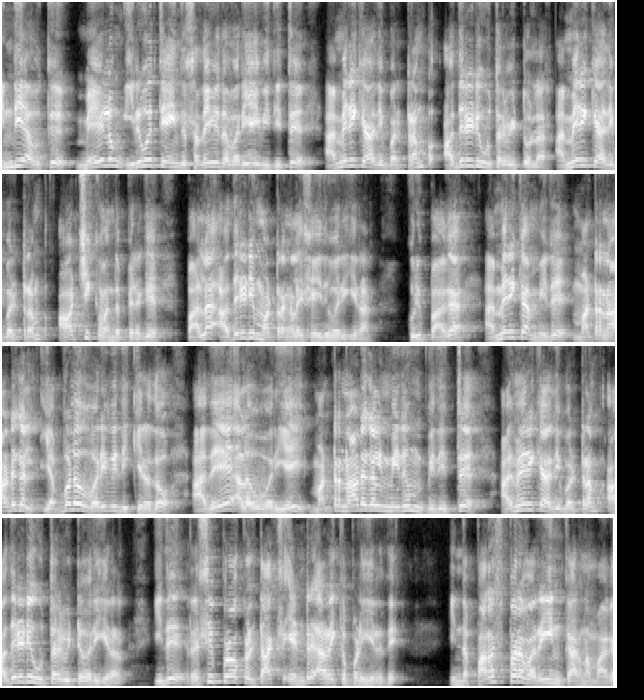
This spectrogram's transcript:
இந்தியாவுக்கு மேலும் இருபத்தி ஐந்து சதவீத வரியை விதித்து அமெரிக்க அதிபர் ட்ரம்ப் அதிரடி உத்தரவிட்டுள்ளார். அமெரிக்க அதிபர் ட்ரம்ப் ஆட்சிக்கு வந்த பிறகு பல அதிரடி மாற்றங்களை செய்து வருகிறார். குறிப்பாக அமெரிக்கா மீது மற்ற நாடுகள் எவ்வளவு வரி விதிக்கிறதோ அதே அளவு வரியை மற்ற நாடுகள் மீதும் விதித்து அமெரிக்க அதிபர் ட்ரம்ப் அதிரடி உத்தரவிட்டு வருகிறார். இது ரெசிப்ரோக்கல் டாக்ஸ் என்று அழைக்கப்படுகிறது. இந்த பரஸ்பர வரியின் காரணமாக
